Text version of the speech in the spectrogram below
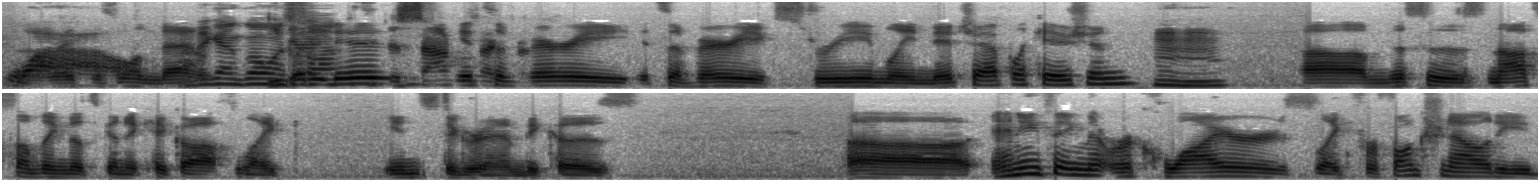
I'm Write this one down. I think I'm going with But sound- it the sound It's a very it's a very extremely niche application. hmm Um, this is not something that's going to kick off like Instagram because uh, anything that requires like for functionality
